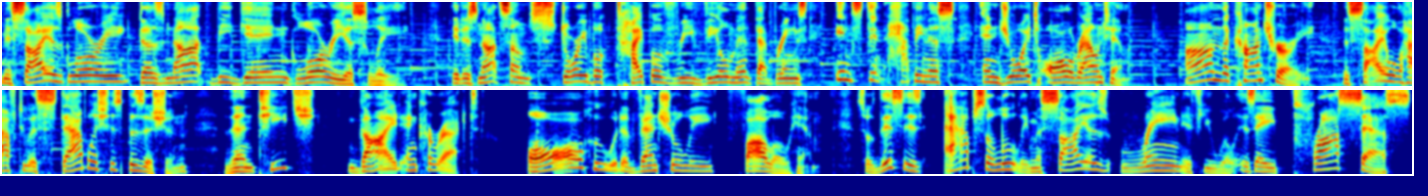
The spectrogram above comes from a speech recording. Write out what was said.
Messiah's glory does not begin gloriously. It is not some storybook type of revealment that brings instant happiness and joy to all around him. On the contrary, Messiah will have to establish his position, then teach, guide, and correct all who would eventually follow him. So, this is absolutely Messiah's reign, if you will, is a process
